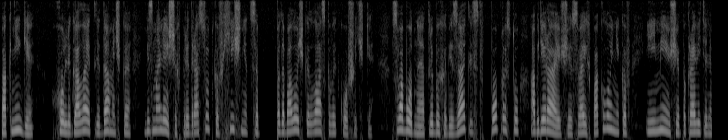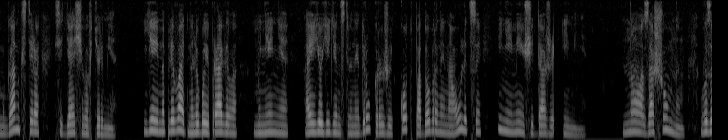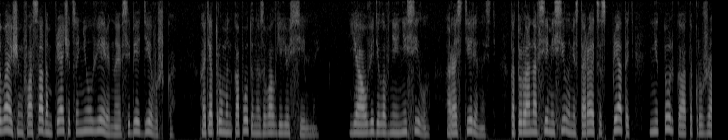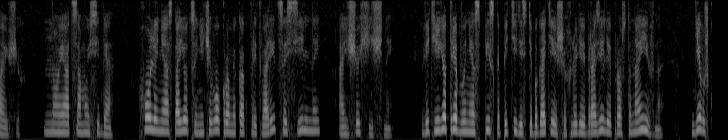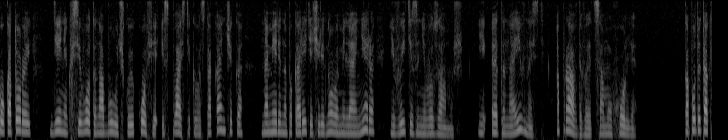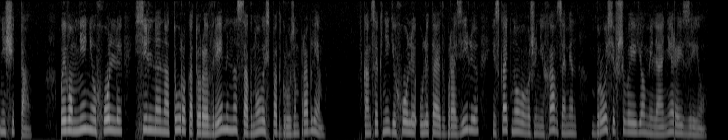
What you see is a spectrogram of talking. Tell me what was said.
По книге Холли Галайтли дамочка без малейших предрассудков хищница под оболочкой ласковой кошечки, свободная от любых обязательств, попросту обдирающая своих поклонников и имеющая покровителем гангстера, сидящего в тюрьме. Ей наплевать на любые правила – мнение, а ее единственный друг — рыжий кот, подобранный на улице и не имеющий даже имени. Но за шумным, вызывающим фасадом прячется неуверенная в себе девушка, хотя Трумэн Капота называл ее сильной. Я увидела в ней не силу, а растерянность, которую она всеми силами старается спрятать не только от окружающих, но и от самой себя. Холли не остается ничего, кроме как притвориться сильной, а еще хищной. Ведь ее требование списка 50 богатейших людей Бразилии просто наивно. Девушка, у которой денег всего-то на булочку и кофе из пластикового стаканчика, намерена покорить очередного миллионера и выйти за него замуж. И эта наивность оправдывает саму Холли. Капот и так не считал. По его мнению, Холли – сильная натура, которая временно согнулась под грузом проблем. В конце книги Холли улетает в Бразилию искать нового жениха взамен бросившего ее миллионера из Рио.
